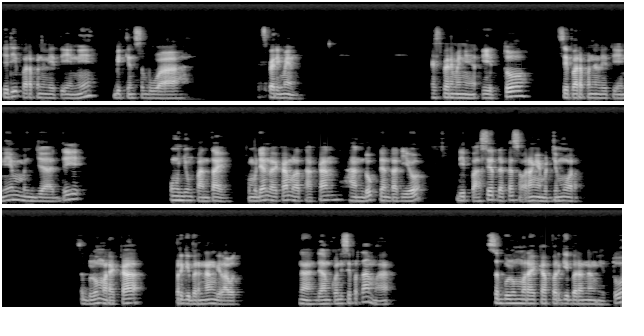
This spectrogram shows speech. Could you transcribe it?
Jadi para peneliti ini bikin sebuah eksperimen. Eksperimennya itu si para peneliti ini menjadi pengunjung pantai. Kemudian mereka meletakkan handuk dan radio di pasir dekat seorang yang berjemur sebelum mereka pergi berenang di laut. Nah, dalam kondisi pertama, sebelum mereka pergi berenang itu,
